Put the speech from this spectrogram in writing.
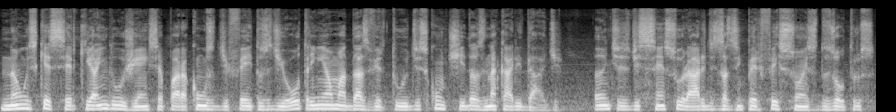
não esquecer que a indulgência para com os defeitos de outrem é uma das virtudes contidas na caridade. Antes de censurardes as imperfeições dos outros,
